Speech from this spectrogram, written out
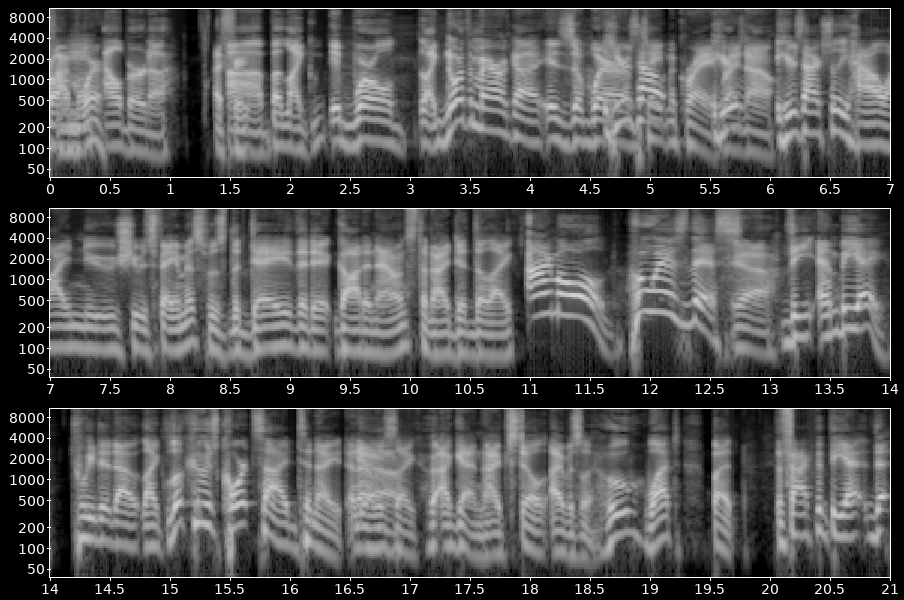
from. Alberta. Uh, but like world, like North America is aware of Tate McRae right now. Here's actually how I knew she was famous was the day that it got announced and I did the like, I'm old. Who is this? Yeah. The NBA tweeted out like, look who's courtside tonight. And I was like, again, I still I was like, who? What? But the fact that the, the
